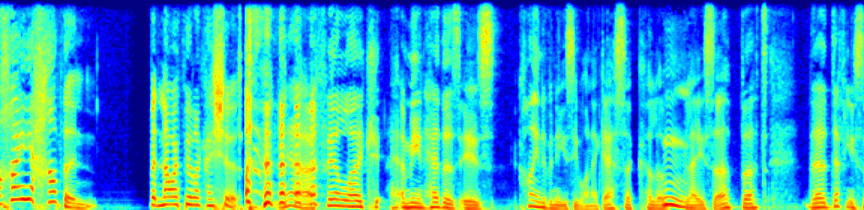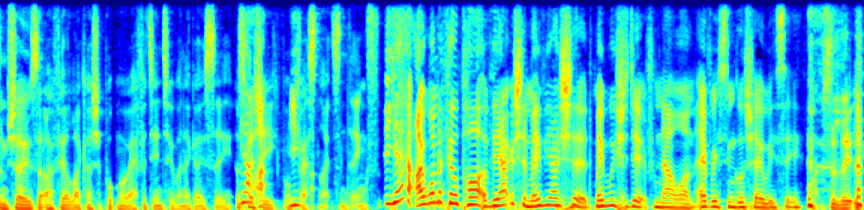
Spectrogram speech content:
I haven't, but now I feel like I should. yeah, I feel like I mean Heather's is kind of an easy one, I guess, a colour Hmm. blazer, but there are definitely some shows that I feel like I should put more effort into when I go see, Yeah, I- especially on you- press nights and things. yeah, I want to feel part of the action. Maybe I should. Maybe we should do it from now on. Every single show we see. Absolutely.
